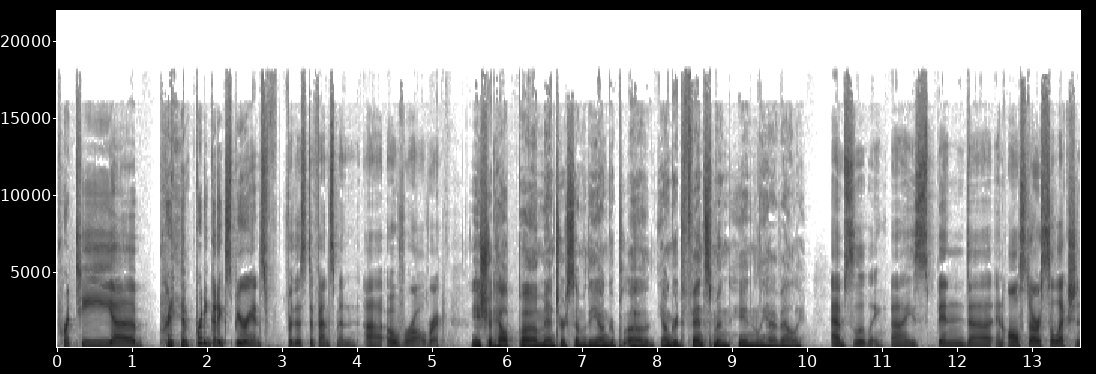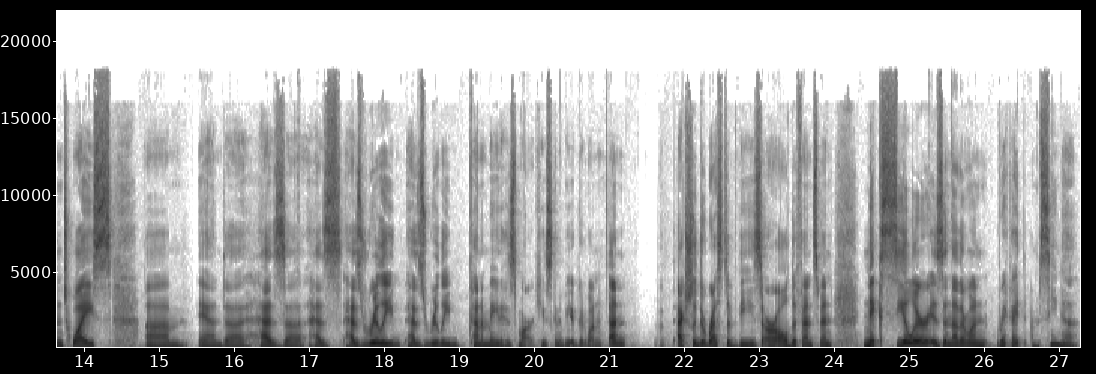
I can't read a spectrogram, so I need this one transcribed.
pretty, uh, pretty, pretty good experience for this defenseman uh, overall, Rick. He should help uh, mentor some of the younger uh, younger defensemen in Lehigh Valley. Absolutely, uh, he's been uh, an All Star selection twice, um, and uh, has has has really has really kind of made his mark. He's going to be a good one. And actually, the rest of these are all defensemen. Nick Seeler is another one. Rick, I, I'm seeing a,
